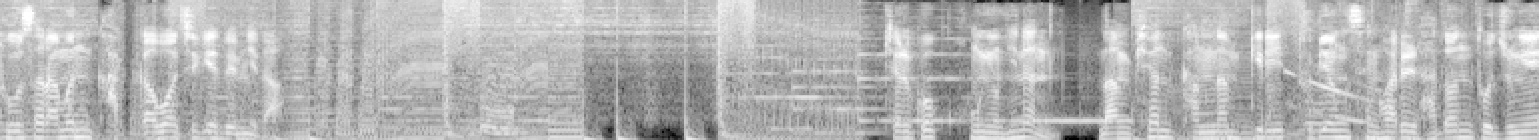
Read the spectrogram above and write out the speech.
두 사람은 가까워지게 됩니다. 결국 홍영희는 남편 강남길이 투병 생활을 하던 도중에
